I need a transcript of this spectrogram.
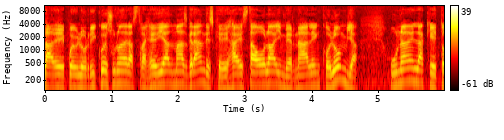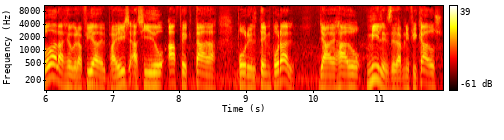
La de Pueblo Rico es una de las tragedias más grandes que deja esta ola invernal en Colombia, una en la que toda la geografía del país ha sido afectada por el temporal. Ya ha dejado miles de damnificados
